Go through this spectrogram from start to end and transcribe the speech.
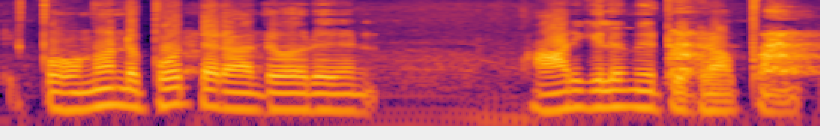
இப்போ இன்னும் அந்த போர்ட்டர் அது ஒரு ஆறு கிலோமீட்டர் ட்ராப் பண்ணும்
